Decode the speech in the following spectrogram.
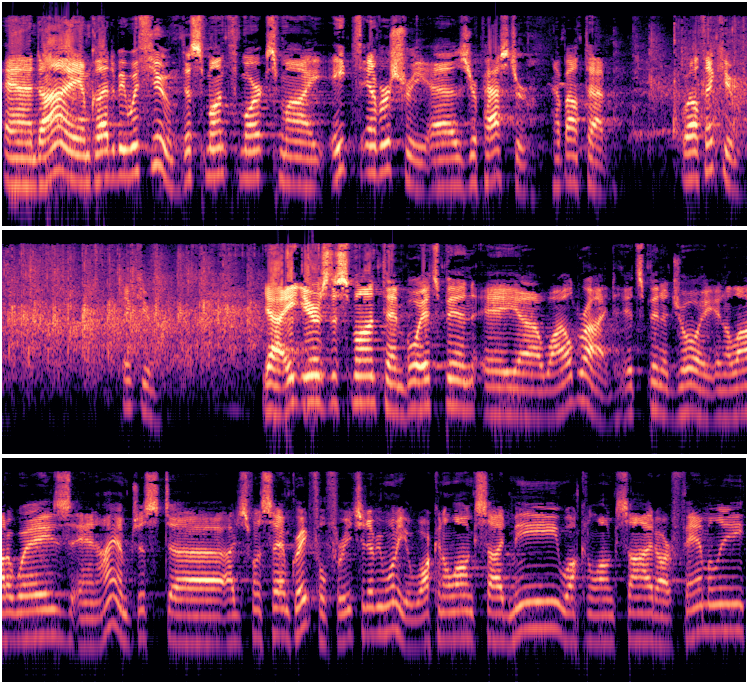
And I am glad to be with you. This month marks my eighth anniversary as your pastor. How about that? Well, thank you. Thank you. Yeah, eight years this month, and boy, it's been a uh, wild ride. It's been a joy in a lot of ways, and I am just, uh, I just want to say I'm grateful for each and every one of you walking alongside me, walking alongside our family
